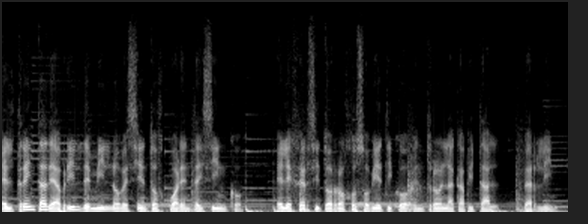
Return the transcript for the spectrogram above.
El 30 de abril de 1945, el ejército rojo soviético entró en la capital, Berlín.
